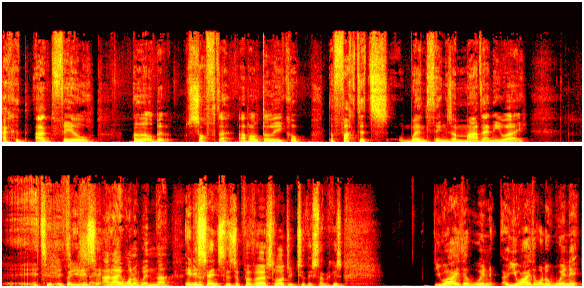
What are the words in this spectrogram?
I could I'd feel a little bit softer about the League Cup. The fact it's when things are mad anyway it's, it's but insane. and I want to win that. In a know? sense, there's a perverse logic to this though, because you either win, uh, you either want to win it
